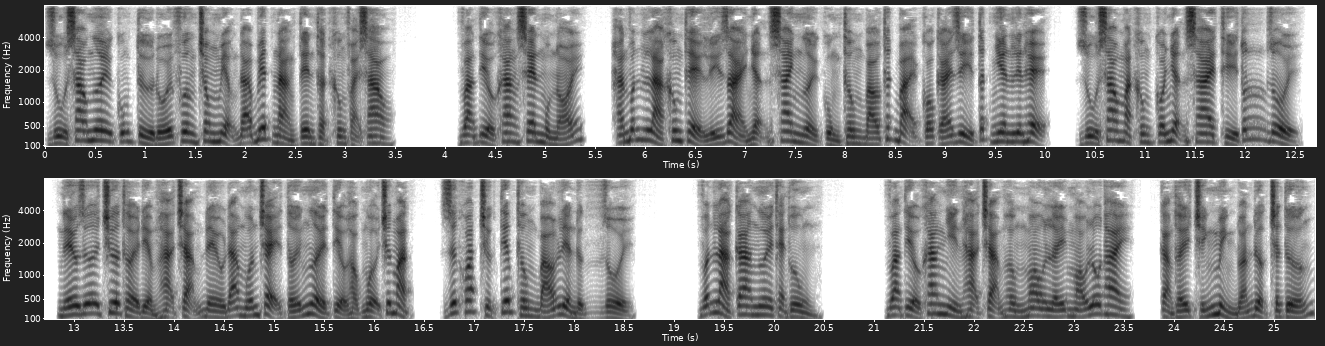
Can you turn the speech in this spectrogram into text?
dù sao ngươi cũng từ đối phương trong miệng đã biết nàng tên thật không phải sao. Vạn tiểu khang sen mồm nói, hắn vẫn là không thể lý giải nhận sai người cùng thông báo thất bại có cái gì tất nhiên liên hệ, dù sao mặt không có nhận sai thì tốt rồi, nếu giữa trưa thời điểm hạ trạm đều đã muốn chạy tới người tiểu học muội trước mặt, dứt khoát trực tiếp thông báo liền được rồi. Vẫn là ca ngươi thẹn thùng. Vạn tiểu khang nhìn hạ trạm hồng mau lấy máu lỗ thai, cảm thấy chính mình đoán được chân tướng.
